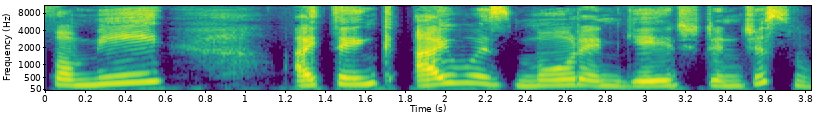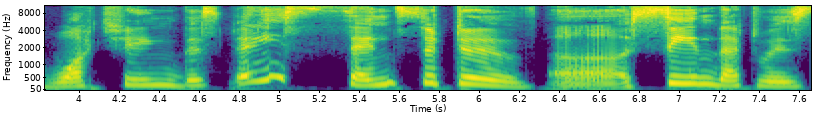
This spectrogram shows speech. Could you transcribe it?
for me i think i was more engaged in just watching this very sensitive uh, scene that was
